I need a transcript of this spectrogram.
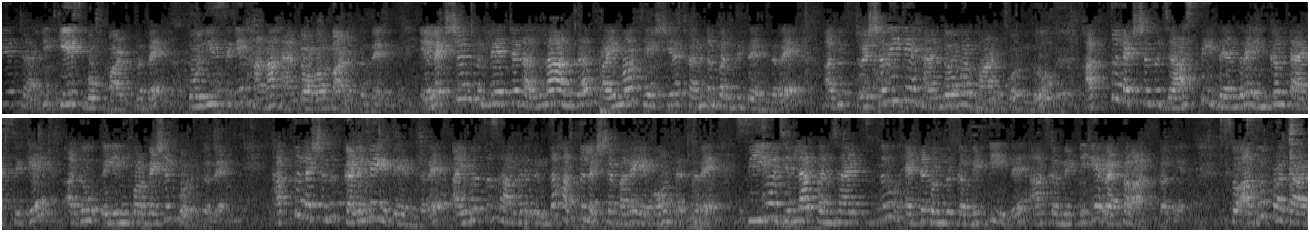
ಇಮಿಡಿಯೇಟ್ ಆಗಿ ಕೇಸ್ ಬುಕ್ ಮಾಡ್ತದೆ, ಪೊಲೀಸಿಗೆ ಹಣ ಹ್ಯಾಂಡ್ ಓವರ್ ಮಾಡ್ತದೆ. ಎಲೆಕ್ಷನ್ ರಿಲೇಟೆಡ್ ಅಲ್ಲ ಅಂತ ಪ್ರೈಮಾ ಫೇಶಿಯ ಕಂಡು ಬಂದಿದೆ ಅಂದ್ರೆ ಅದು ಟ್ರೆಷರಿಗೆ ಹ್ಯಾಂಡ್ ಓವರ್ ಮಾಡಿಕೊಂಡು ಹತ್ತು ಲಕ್ಷದ ಜಾಸ್ತಿ ಇದೆ ಅಂದ್ರೆ ಇನ್ಕಮ್ ಟ್ಯಾಕ್ಸಿಗೆ ಅದು ಇನ್ಫಾರ್ಮೇಶನ್ ಕೊಡ್ತದೆ. ಹತ್ತು ಲಕ್ಷದ ಕಡಿಮೆ ಇದೆ ಅಂದ್ರೆ ಐವತ್ತು ಸಾವಿರದಿಂದ ಹತ್ತು ಲಕ್ಷ ಬರೆ ಅಮೌಂಟ್ ಅಂದ್ರೆ ಸಿಇಒ ಜಿಲ್ಲಾ ಪಂಚಾಯತ್ ಹೆಡ್ ಒಂದು ಕಮಿಟಿ ಇದೆ, ಆ ಕಮಿಟಿಗೆ ರೆಫರ್ ಆಗ್ತದೆ. ಸೊ ಅದ್ರ ಪ್ರಕಾರ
